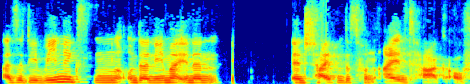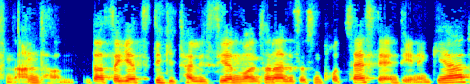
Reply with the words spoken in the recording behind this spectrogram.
also die wenigsten UnternehmerInnen entscheiden das von einem Tag auf den anderen, dass sie jetzt digitalisieren wollen, sondern das ist ein Prozess, der in denen gärt.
